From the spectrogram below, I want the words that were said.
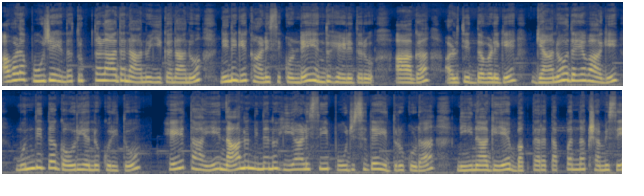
ಅವಳ ಪೂಜೆಯಿಂದ ತೃಪ್ತಳಾದ ನಾನು ಈಗ ನಾನು ನಿನಗೆ ಕಾಣಿಸಿಕೊಂಡೆ ಎಂದು ಹೇಳಿದರು. ಆಗ ಅಳುತ್ತಿದ್ದವಳಿಗೆ ಜ್ಞಾನೋದಯವಾಗಿ ಮುಂದಿದ್ದ ಗೌರಿಯನ್ನು ಕುರಿತು, ಹೇ ತಾಯಿ, ನಾನು ನಿನ್ನನ್ನು ಹೀಯಾಳಿಸಿ ಪೂಜಿಸದೇ ಇದ್ದರೂ ಕೂಡ ನೀನಾಗಿಯೇ ಭಕ್ತರ ತಪ್ಪನ್ನು ಕ್ಷಮಿಸಿ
